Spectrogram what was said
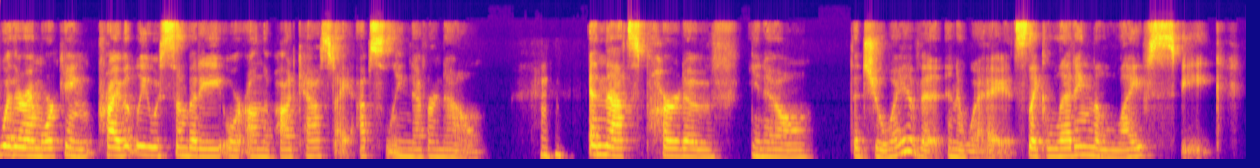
whether I'm working privately with somebody or on the podcast, I absolutely never know. and that's part of, you know, the joy of it in a way. It's like letting the life speak,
